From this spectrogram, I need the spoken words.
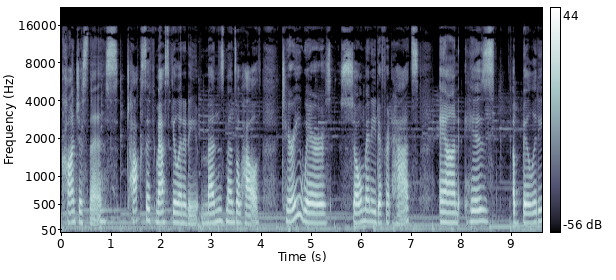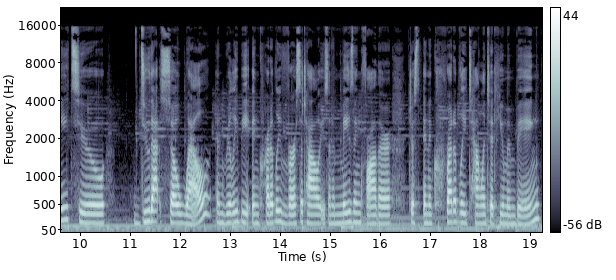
consciousness, toxic masculinity, men's mental health Terry wears so many different hats, and his ability to do that so well and really be incredibly versatile. He's an amazing father, just an incredibly talented human being.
